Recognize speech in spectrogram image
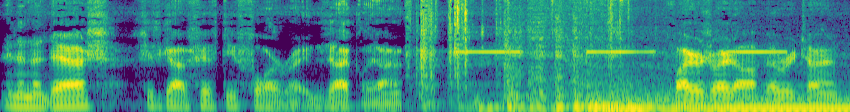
And in the dash, she's got 54 right exactly on it. Fires right off every time.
